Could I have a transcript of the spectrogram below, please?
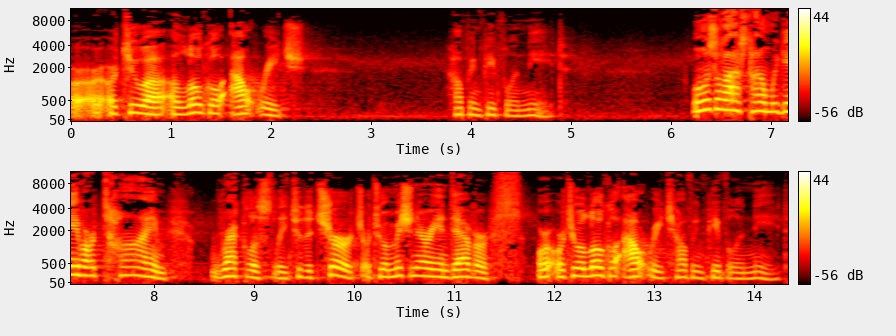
or, or to a, a local outreach, helping people in need? When was the last time we gave our time recklessly to the church or to a missionary endeavor or, or to a local outreach helping people in need?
